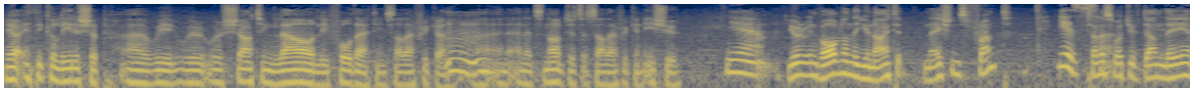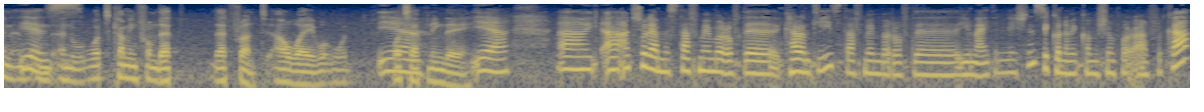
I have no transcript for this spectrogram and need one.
Yeah, ethical leadership. Uh, we, we're, we're shouting loudly for that in South Africa. Mm. Uh, and, and it's not just a South African issue. Yeah. You're involved on the United Nations front. Yes. Tell us what you've done there and, and, Yes. and, and what's coming from that, that front, our way. What, what, yeah. What's happening there? Yeah. Uh, uh, actually, I'm a staff member of the, currently staff member of the United Nations Economic Commission for Africa.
